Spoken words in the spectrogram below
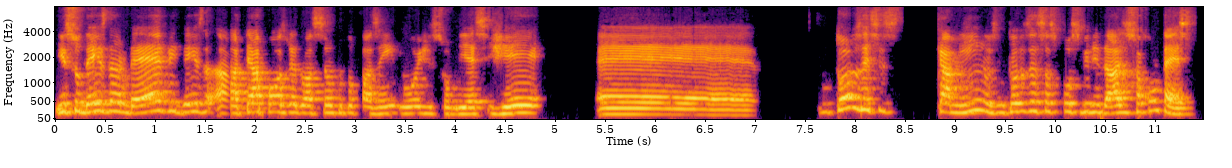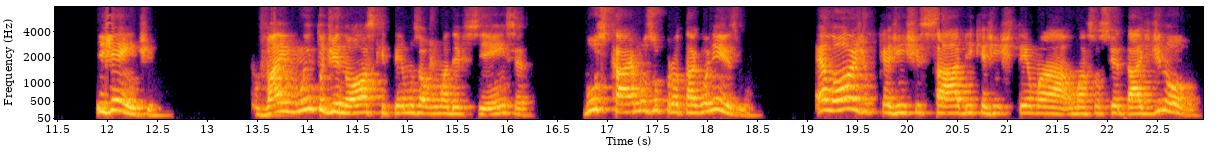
Isso desde a Ambev, desde até a pós-graduação que eu estou fazendo hoje sobre SG. É, em todos esses caminhos, em todas essas possibilidades, isso acontece. E, gente, vai muito de nós que temos alguma deficiência buscarmos o protagonismo. É lógico que a gente sabe que a gente tem uma, uma sociedade, de novo,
